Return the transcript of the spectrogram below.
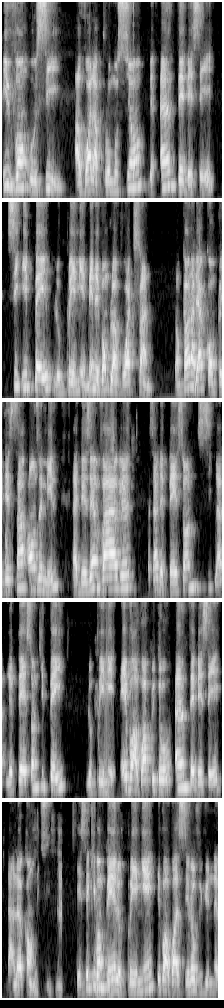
ils vont aussi avoir la promotion de 1 TBC s'ils payent le premier, mais ne vont plus avoir 30. Donc, quand on a déjà complété 111 000, la deuxième vague, c'est des personnes, les personnes qui payent le premier, ils vont avoir plutôt 1 TBC dans leur compte. Et ceux qui vont payer le premier, ils vont avoir 0,9.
